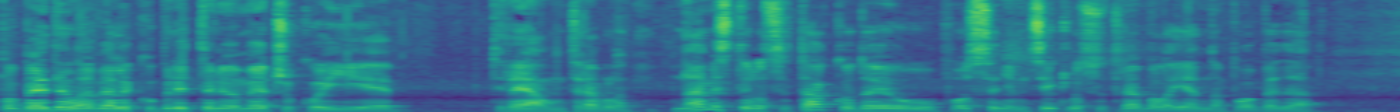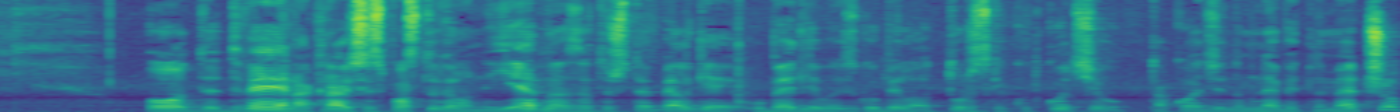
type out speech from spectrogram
pobedila Veliku Britaniju u meču koji je realno trebala. Namestilo se tako da je u posljednjem ciklusu trebala jedna pobeda od dve, na kraju se ispostavilo ni jedna, zato što je Belgija ubedljivo izgubila od Turske kod kuće u također jednom nebitnom meču.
